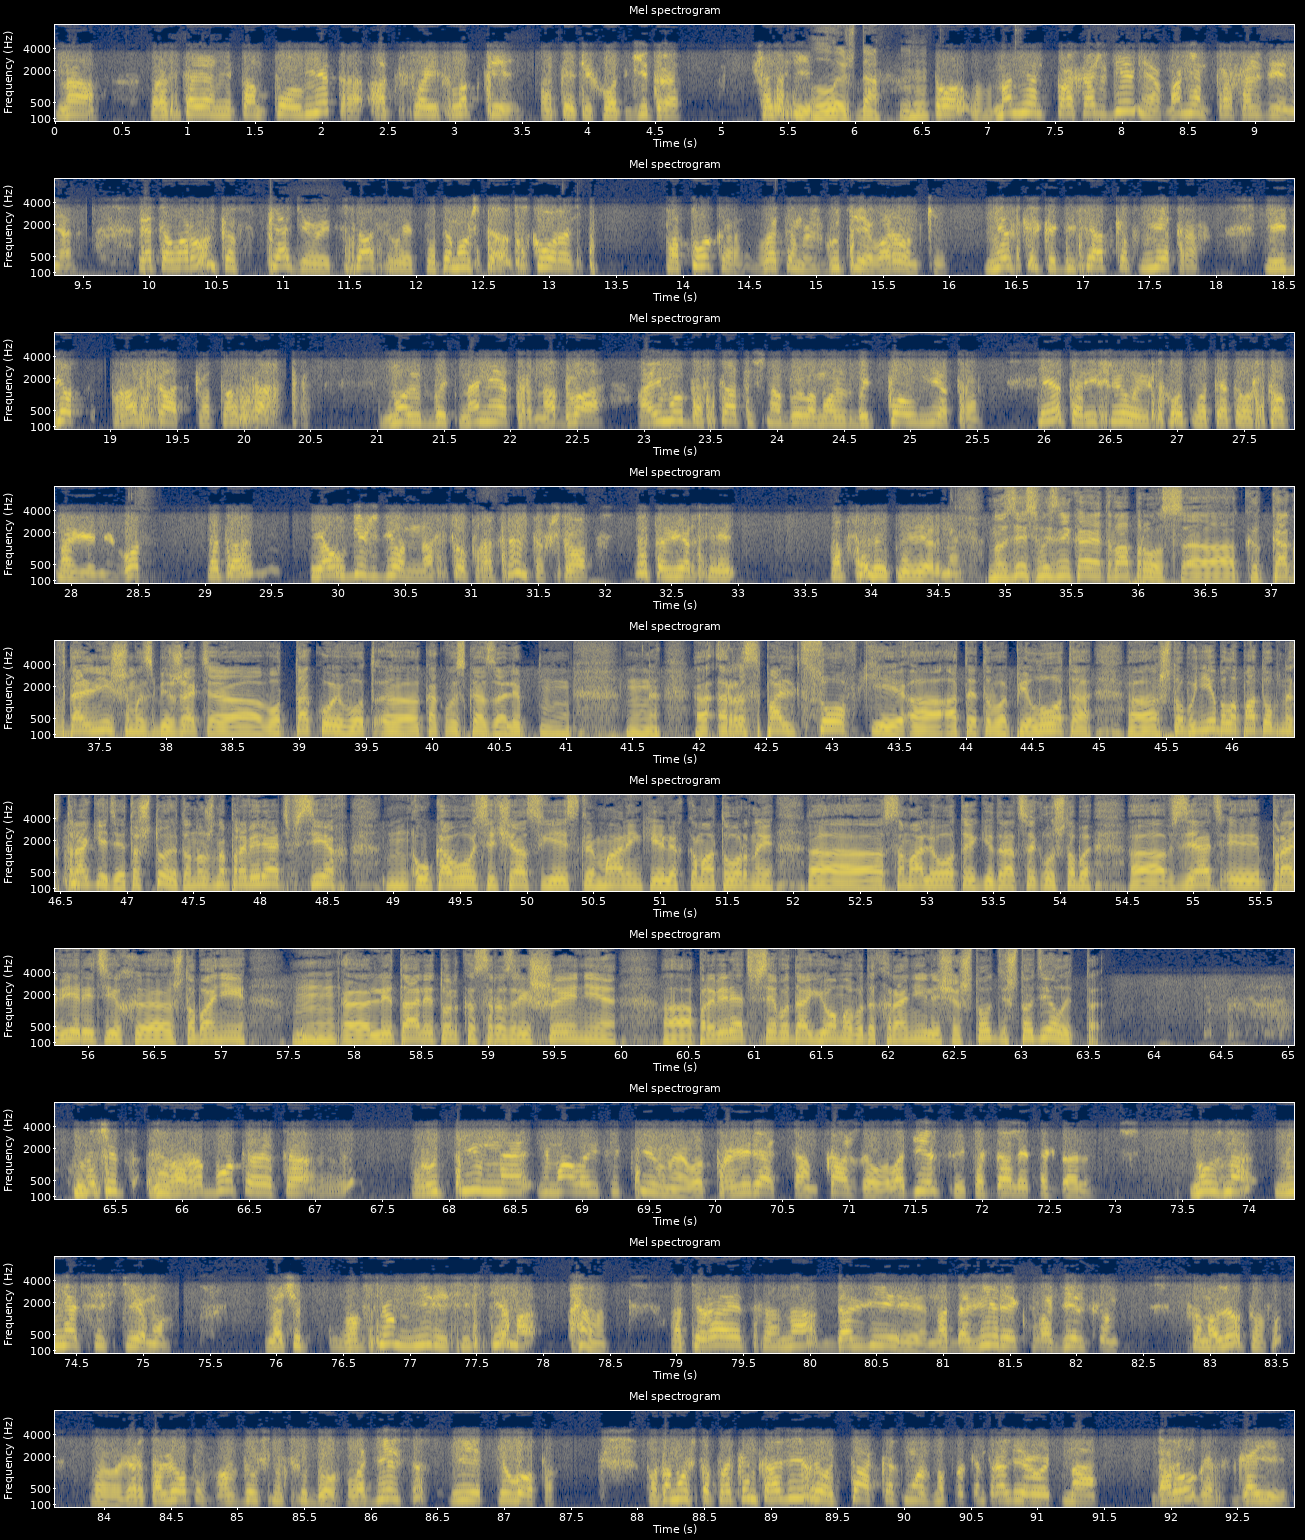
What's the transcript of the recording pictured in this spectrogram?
на расстоянии там полметра от своих лаптей, от этих вот гидрошасси, лыж, да, то в момент прохождения, в момент прохождения эта воронка втягивает, всасывает, потому что скорость потока в этом жгуте воронки несколько десятков метров. И идет просадка, просадка может быть на метр, на два а ему достаточно было, может быть, полметра. И это решило исход вот этого столкновения. Вот это я убежден на сто процентов, что эта версия Абсолютно верно. Но здесь возникает вопрос, а, как в дальнейшем избежать а, вот такой вот, э, как вы сказали, распальцовки а, от этого пилота, чтобы не было подобных трагедий. Это что? Это нужно проверять всех, у кого сейчас есть маленькие легкомоторные самолеты, гидроциклы, чтобы взять и проверить их, э, чтобы они э, летали только с разрешения, проверять все водоемы, водохранилища. Что, что делать-то? Значит, работа это рутинная и малоэффективная. Вот проверять там каждого владельца и так далее, и так далее. Нужно менять систему. Значит, во всем мире система опирается на доверие, на доверие к владельцам самолетов, э, вертолетов, воздушных судов, владельцев и пилотов. Потому что проконтролировать так, как можно проконтролировать на дорогах ГАИ,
